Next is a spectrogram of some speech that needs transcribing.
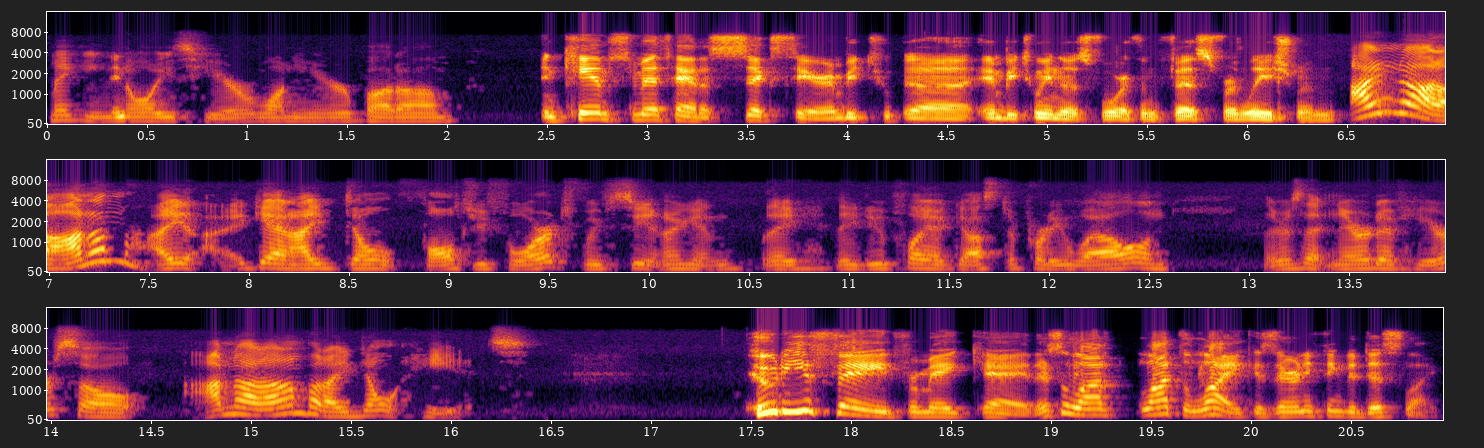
making noise here one year, but um and Cam Smith had a sixth here in between uh, in between those fourth and fifth for Leishman. I'm not on him. I again, I don't fault you for it. We've seen again they they do play Augusta pretty well, and there's that narrative here. So I'm not on him, but I don't hate it. Who do you fade from 8K? There's a lot lot to like. Is there anything to dislike?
